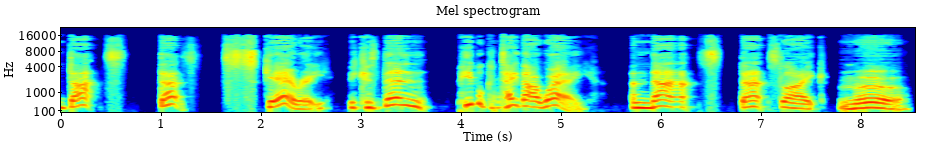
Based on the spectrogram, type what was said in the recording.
that's that's scary because then people can take that away, and that's that's like no,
